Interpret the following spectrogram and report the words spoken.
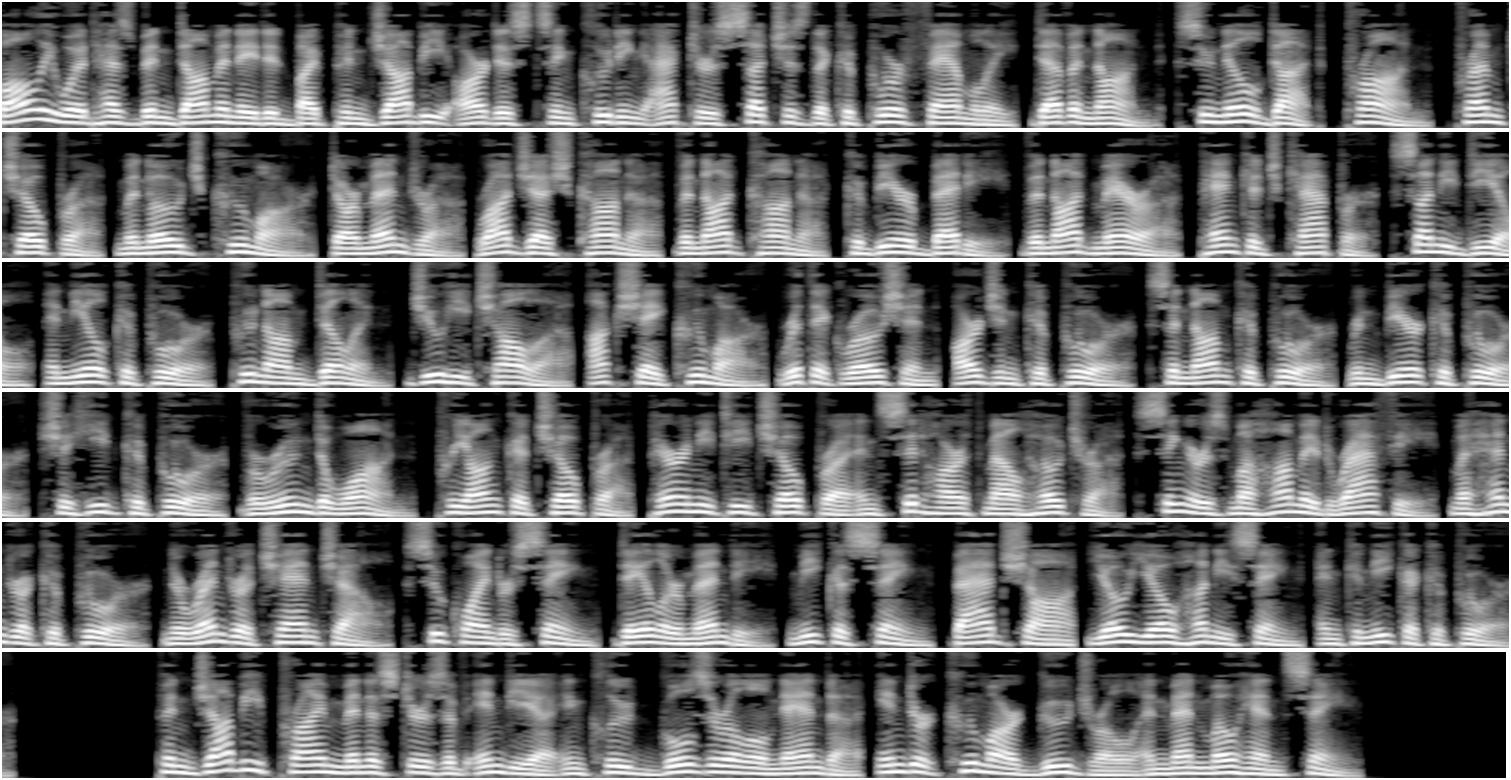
Bollywood has been dominated by Punjabi artists including actors such as the Kapoor family, Dev Anand, Sunil Dutt, Pran, Prem Chopra, Manoj Kumar, Dharmendra, Rajesh Khanna, Vinod Khanna, Kabir Bedi, Vinod Mehra, Pankaj Kapoor, Sunny Deol, Anil Kapoor, Poonam Dhillon, Juhi Chawla, Akshay Kumar, Hrithik Roshan, Arjun Kapoor, Sonam Kapoor, Ranbir Kapoor, Shahid Kapoor, Varun Dhawan, Priyanka Chopra, Parineeti Chopra and Sidharth Malhotra, singers Muhammad Rafi, Mahendra Kapoor, Narendra Chanchal, Sukhwinder Singh, Daler Mehndi, Mika Singh, Badshah, Yo-Yo Honey Singh, and Kanika Kapoor. Punjabi Prime Ministers of India include Gulzarilal Nanda, Inder Kumar Gujral and Manmohan Singh.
